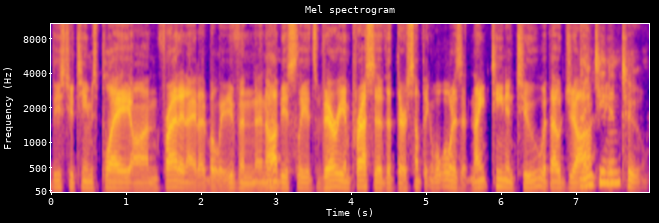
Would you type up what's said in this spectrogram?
these two teams play on Friday night, I believe, and and yeah. obviously it's very impressive that there's something. What, what is it? Nineteen and two without Ja. Nineteen and two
